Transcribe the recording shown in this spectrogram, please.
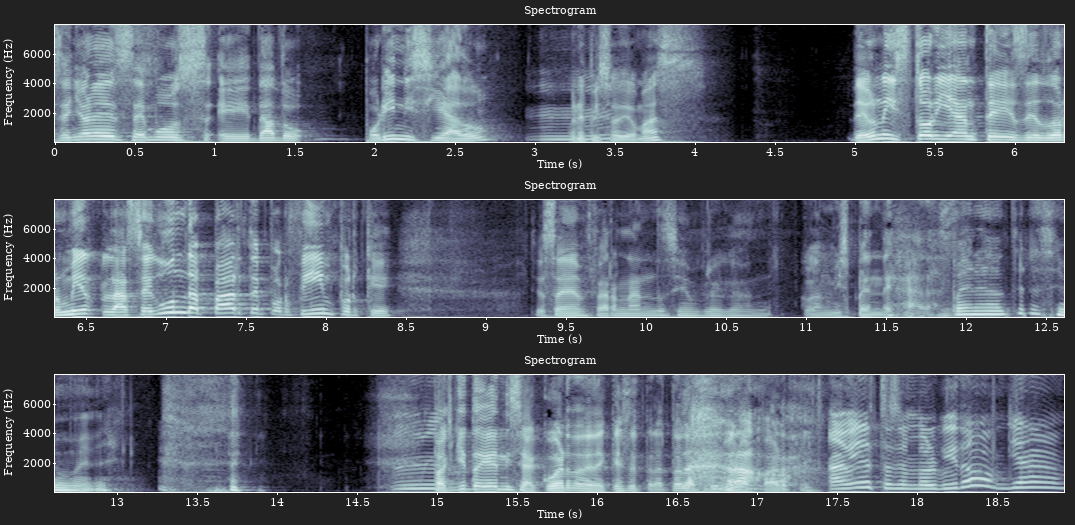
y señores, hemos eh, dado por iniciado un episodio más. De una historia antes de dormir. La segunda parte, por fin, porque ya saben, Fernando siempre con... Con mis pendejadas. Para otra semana. Paquita ya ni se acuerda de qué se trató la primera parte. A mí hasta se me olvidó, ya,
